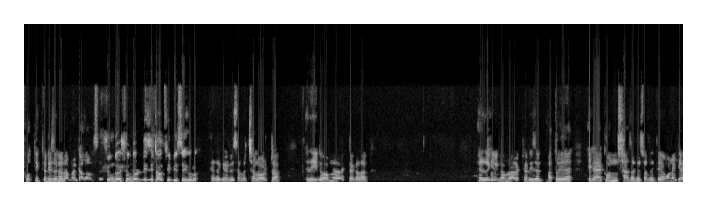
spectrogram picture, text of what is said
প্রত্যেকটা ডিজাইনের আপনার কালার আছে। সুন্দর সুন্দর ডিজিটাল থ্রি পিস এগুলো দেখেন এটা আপনার সালোয়ারটা। এই এটাও আপনার আরেকটা কালার এই দেখেন এটা আপনার আরেকটা ডিজাইন মাত্র এটা এখন সাজাতে সাজাতে অনেকে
